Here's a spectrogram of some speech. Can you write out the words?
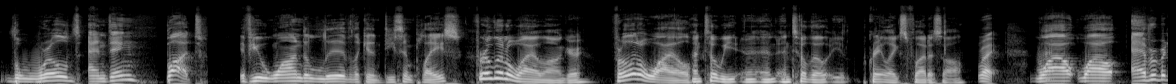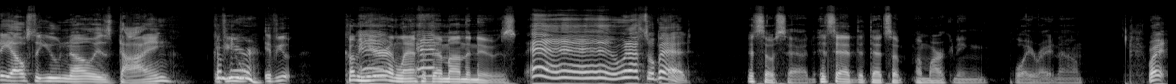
the world's ending, but if you want to live like in a decent place for a little while longer, for a little while, until we un- until the Great Lakes flood us all. right? While while everybody else that you know is dying, Come if you here. if you Come here and laugh at them on the news. eh, we're not so bad. It's so sad. It's sad that that's a, a marketing ploy right now. Right.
